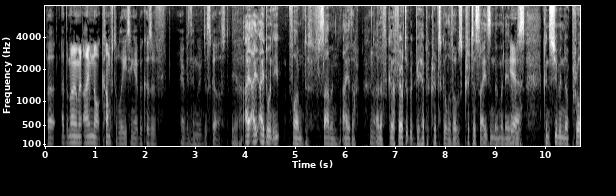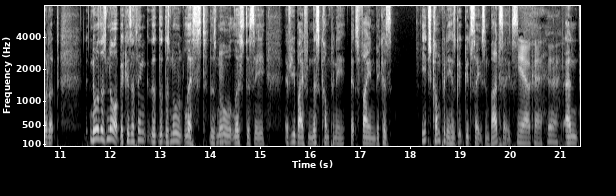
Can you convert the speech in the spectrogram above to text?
but at the moment I'm not comfortable eating it because of everything we've discussed. Yeah, I, I, I don't eat farmed salmon either, No. and I, I felt it would be hypocritical if I was criticising them and then I Yeah. was consuming their product. No, there's not because I think th- th- there's no list. There's no Hmm. list to say if you buy from this company, it's fine because each company has got good sites and bad sites. Yeah. Okay. Yeah. And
